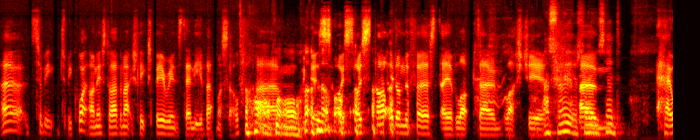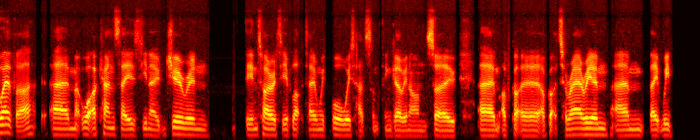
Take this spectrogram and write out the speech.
Uh, to be to be quite honest, I haven't actually experienced any of that myself. Oh, um, because no. I, I, started on the first day of lockdown last year. That's right. That's um, right. You said. However, um, what I can say is, you know, during the entirety of lockdown, we've always had something going on. So um, I've got a I've got a terrarium. Um, they, we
